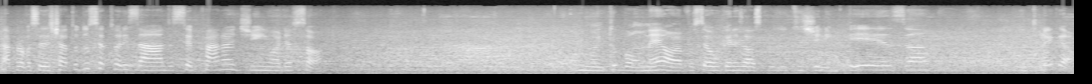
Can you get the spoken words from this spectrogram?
Dá pra você deixar tudo setorizado, separadinho, olha só. Muito bom, né? Ó, você organizar os produtos de limpeza. Muito legal.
